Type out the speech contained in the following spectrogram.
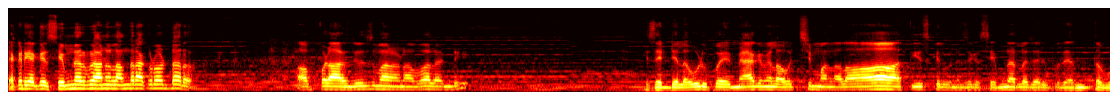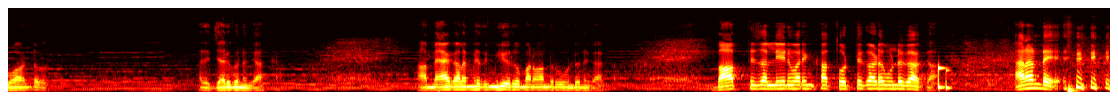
ఎక్కడికి సెమినార్ రాని వాళ్ళు అందరూ అక్కడ ఉంటారు. అప్పుడు వాళ్ళని చూసి మనం నవ్వాలండి. ఈ ఇలా ఊడిపోయి మేఘం ఇలా వచ్చి మనల్ని అలా తీసుకెళ్ళి నిజంగా సెమినార్లో జరిగిపోతే ఎంత బాగుంటుందో. అది జరుగును గాక. ఆ మేఘాల మీద మీరు మనం అందరూ ఉండును గాక. బాప్టిజాలు లేని వారు ఇంకా తొట్టుగాడ ఉండుగాక అనండి.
